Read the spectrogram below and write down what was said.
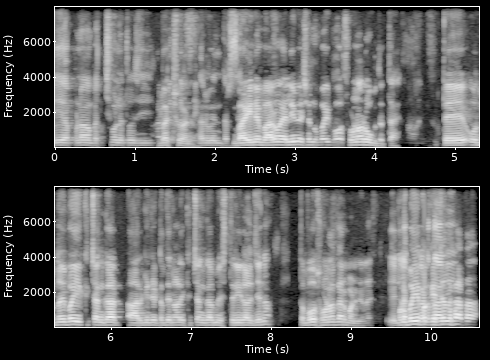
ਇਹ ਆਪਣਾ ਬਚਪਨ ਤੋਂ ਜੀ। ਬੱਚੂਆਂ ਨੇ। ਰਵਿੰਦਰ ਸਿੰਘ। ਬਾਈ ਨੇ ਬਾਹਰੋਂ ਐਲੀਵੇਸ਼ਨ ਨੂੰ ਬਾਈ ਬਹੁਤ ਸੋਹਣਾ ਰੂਪ ਦਿੱਤਾ ਹੈ। ਤੇ ਉਦਾਂ ਹੀ ਬਾਈ ਇੱਕ ਚੰਗਾ ਆਰਕੀਟੈਕਟ ਦੇ ਨਾਲ ਇੱਕ ਚੰਗਾ ਮਿਸਤਰੀ ਰਲ ਜੇ ਨਾ ਤਾਂ ਬਹੁਤ ਸੋਹਣਾ ਘਰ ਬਣ ਜਾਣਾ ਇਹ ਹੁਣ ਬਾਈ ਆਪਾਂ ਲੱਕੜ ਦਾ ਕਿਚਨ ਵੀ- ਦਿਖਾਤਾ।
